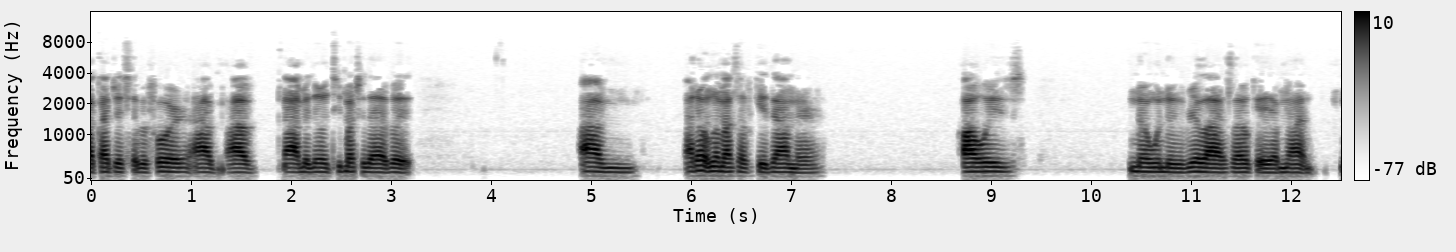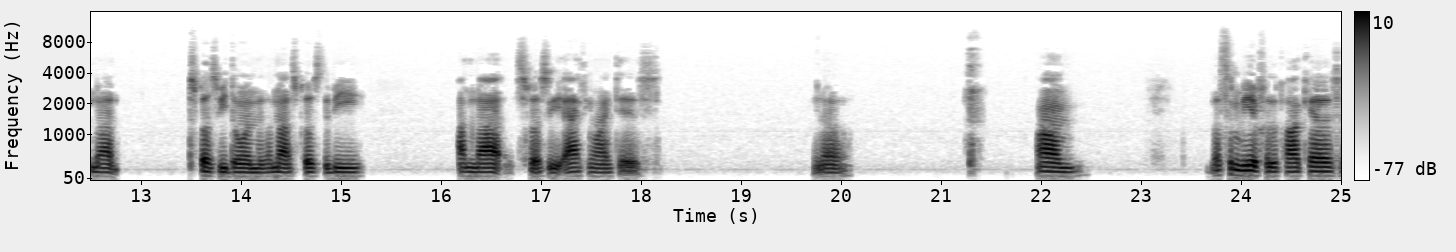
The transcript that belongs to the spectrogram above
like I just said before, I've I've not been doing too much of that, but um, I don't let myself get down there. Always know when to realize, like, okay, I'm not not supposed to be doing this. I'm not supposed to be. I'm not supposed to be acting like this. You know. Um, that's gonna be it for the podcast.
